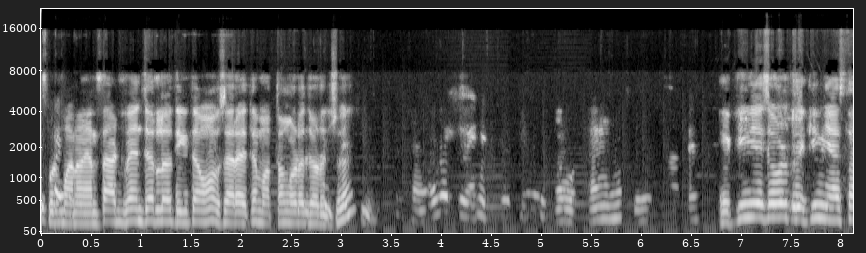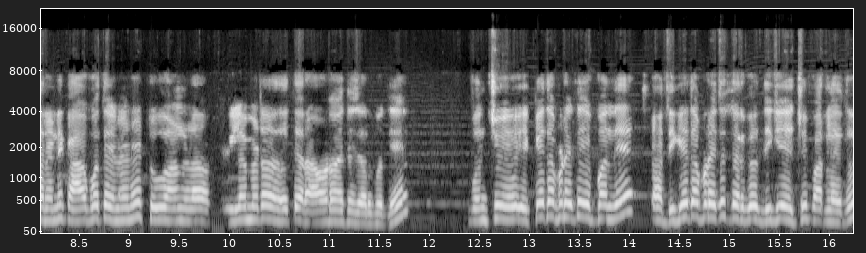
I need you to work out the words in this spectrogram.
ఇప్పుడు మనం ఎంత అడ్వెంచర్లో దిగుతామో ఒకసారి అయితే మొత్తం కూడా చూడొచ్చు. ట్రెక్కింగ్ చేసేవాళ్ళు ట్రెక్కింగ్ చేస్తారండి. కాకపోతే ఏంటంటే టూ హండ్రెడ్ కిలోమీటర్ అయితే రావడం అయితే జరుగుతుంది కొంచెం ఎక్కేటప్పుడు అయితే ఇబ్బంది. దిగేటప్పుడు అయితే తిరగ దిగేయచ్చు పర్లేదు.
